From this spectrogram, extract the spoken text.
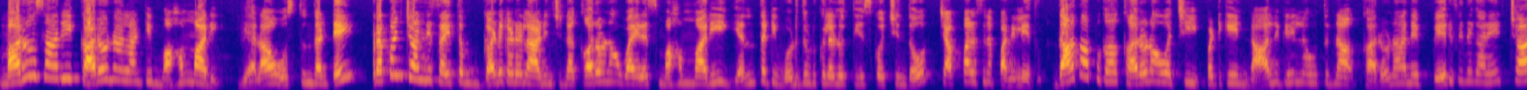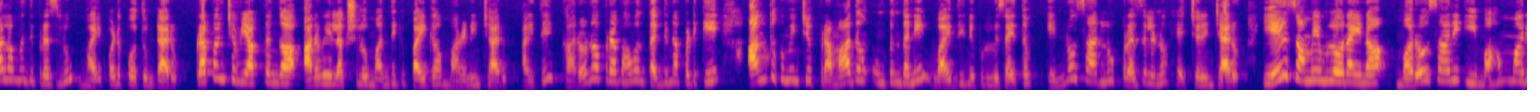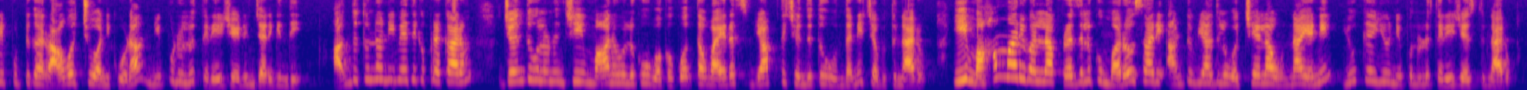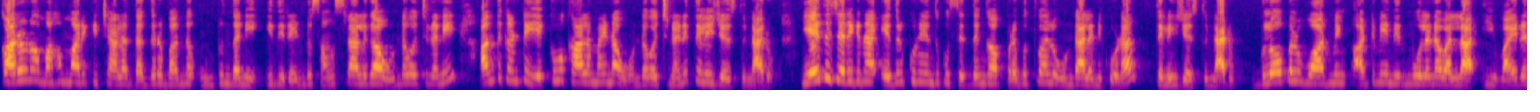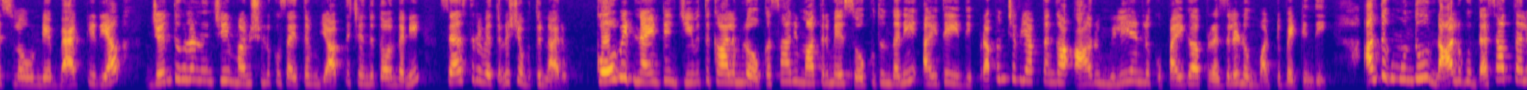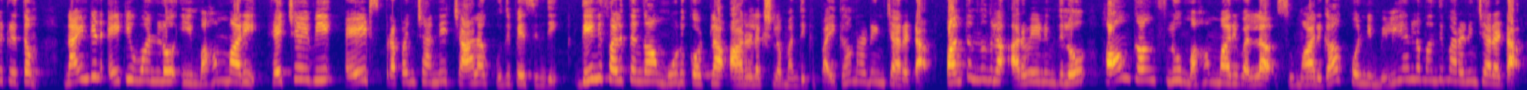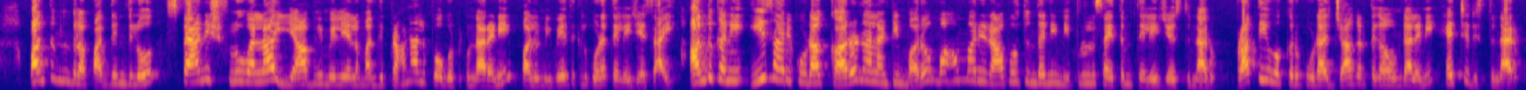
మరోసారి కరోనా లాంటి మహమ్మారి ఎలా వస్తుందంటే ప్రపంచాన్ని సైతం గడగడలాడించిన కరోనా వైరస్ మహమ్మారి ఎంతటి ఒడిదుడుకులను తీసుకొచ్చిందో చెప్పాల్సిన పని లేదు. దాదాపుగా కరోనా వచ్చి ఇప్పటికే నాలుగేళ్ళు అవుతున్న కరోనా అనే పేరు వినగానే చాలా మంది ప్రజలు భయపడిపోతుంటారు. ప్రపంచ వ్యాప్తంగా అరవై లక్షల మందికి పైగా మరణించారు. అయితే కరోనా ప్రభావం తగ్గినప్పటికీ అంతకు మించి ప్రమాదం ఉంటుందని వైద్య నిపుణులు సైతం ఎన్నోసార్లు ప్రజలను హెచ్చరించారు. ఏ సమయంలోనైనా మరోసారి ఈ మహమ్మారి పుట్టుక రావచ్చు అని కూడా నిపుణులు తెలియజేయడం జరిగింది. అందుతున్న నివేదిక ప్రకారం జంతువుల నుంచి మానవులకు ఒక కొత్త వైరస్ వ్యాప్తి చెందుతూ ఉందని చెబుతున్నారు. ఈ మహమ్మారి వల్ల ప్రజలకు మరోసారి అంటువ్యాధులు వచ్చేలా ఉన్నాయని యూకేయు నిపుణులు తెలియజేస్తున్నారు. కరోనా మహమ్మారికి చాలా దగ్గర బంధం ఉంటుందని ఇది రెండు సంవత్సరాలుగా ఉండవచ్చునని అంతకంటే ఎక్కువ కాలమైనా ఉండవచ్చునని తెలియజేస్తున్నారు. ఏది జరిగినా ఎదుర్కొనేందుకు సిద్ధంగా ప్రభుత్వాలు ఉండాలని కూడా తెలియజేస్తున్నారు. గ్లోబల్ వార్మింగ్ అటవీ నిర్మూలన వల్ల ఈ వైరస్లో ఉండే బ్యాక్టీరియా జంతువుల నుంచి మనుషులకు సైతం వ్యాప్తి చెందుతోందని శాస్త్రవేత్తలు చెబుతున్నారు. కోవిడ్ నైన్టీన్ జీవితకాలంలో ఒకసారి మాత్రమే సోకుతుందని అయితే ఇది ప్రపంచవ్యాప్తంగా ఆరు మిలియన్లకు పైగా ప్రజలను మట్టుపెట్టింది. అంతకుముందు నాలుగు దశాబ్దాల క్రితం నైన్టీన్ ఎయిటీ వన్లో ఈ మహమ్మారి హెచ్ఐవి ఎయిడ్స్ ప్రపంచాన్ని చాలా కుదిపేసింది. దీని ఫలితంగా మూడు కోట్ల ఆరు లక్షల మందికి పైగా మరణించారట. పంతొమ్మిది వందల అరవై ఎనిమిదిలో హాంకాంగ్ ఫ్లూ మహమ్మారి వల్ల సుమారుగా కొన్ని మిలియన్ల మంది మరణించారట. పంతొమ్మిది వందల పద్దెనిమిదిలో స్పానిష్ ఫ్లూ వల్ల యాభై మిలియన్ల మంది ప్రాణాలు పోగొట్టుకున్నారని పలు నివేదికలు కూడా తెలియజేశాయి. అందుకని ఈసారి కూడా కరోనా లాంటి మరో మహమ్మారి రాబోతుందని నిపుణులు సైతం తెలియజేస్తున్నారు. ప్రతి ఒక్కరు కూడా జాగ్రత్తగా ఉండాలని హెచ్చరిస్తున్నారు.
